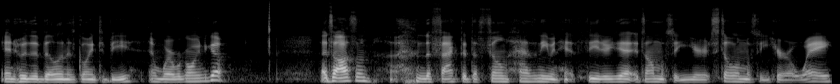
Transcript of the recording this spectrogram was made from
and who the villain is going to be and where we're going to go. That's awesome. the fact that the film hasn't even hit theaters yet, it's almost a year, it's still almost a year away.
